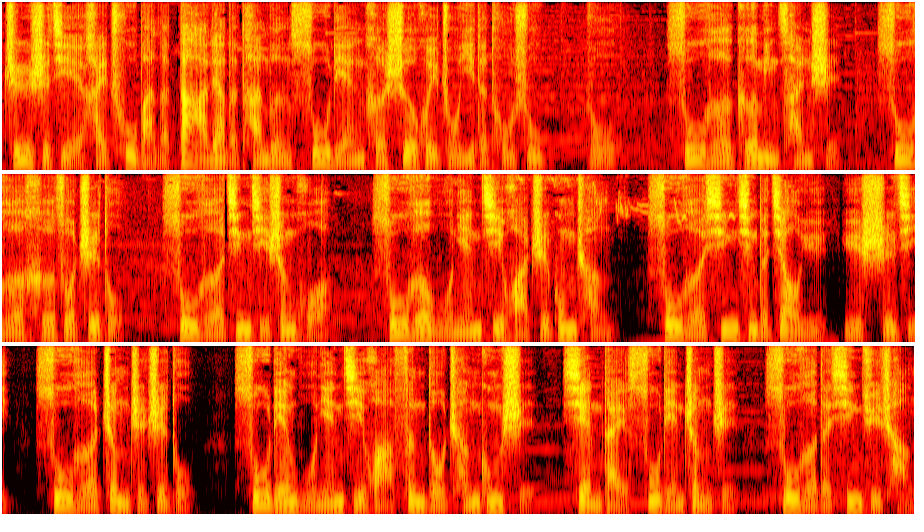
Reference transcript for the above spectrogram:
知识界还出版了大量的谈论苏联和社会主义的图书，如《苏俄革命残史》《苏俄合作制度》。苏俄经济生活、苏俄五年计划之工程、苏俄新兴的教育与实际、苏俄政治制度、苏联五年计划奋斗成功史、现代苏联政治、苏俄的新剧场、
